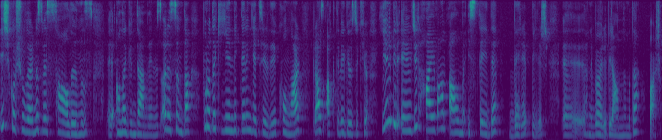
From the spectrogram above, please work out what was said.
İş koşullarınız ve sağlığınız, e, ana gündemleriniz arasında buradaki yeniliklerin getirdiği konular biraz aktive gözüküyor. Yeni bir evcil hayvan alma isteği de verebilir. Ee, hani böyle bir anlamı da var.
